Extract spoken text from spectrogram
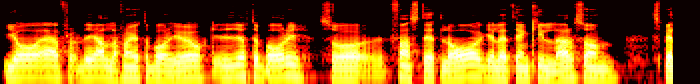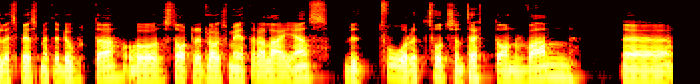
jag är, vi är alla från Göteborg och i Göteborg så fanns det ett lag eller ett gäng killar som spelade ett spel som heter Dota och startade ett lag som heter Alliance. Vi året 2013 vann eh,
